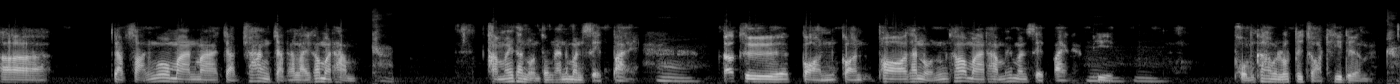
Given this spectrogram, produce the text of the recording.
เอ่อจัดสรรงบประมาณมาจัดช่างจัดอะไรเข้ามาทำครับทำให้ถนนตรงนั้นมันเสร็จไปอืมก็คือก่อนก่อนพอถนนเข้ามาทำให้มันเสร็จไปเนี่ยพี่อืม ผมก็เอารถไปจอดที่เดิมครับ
